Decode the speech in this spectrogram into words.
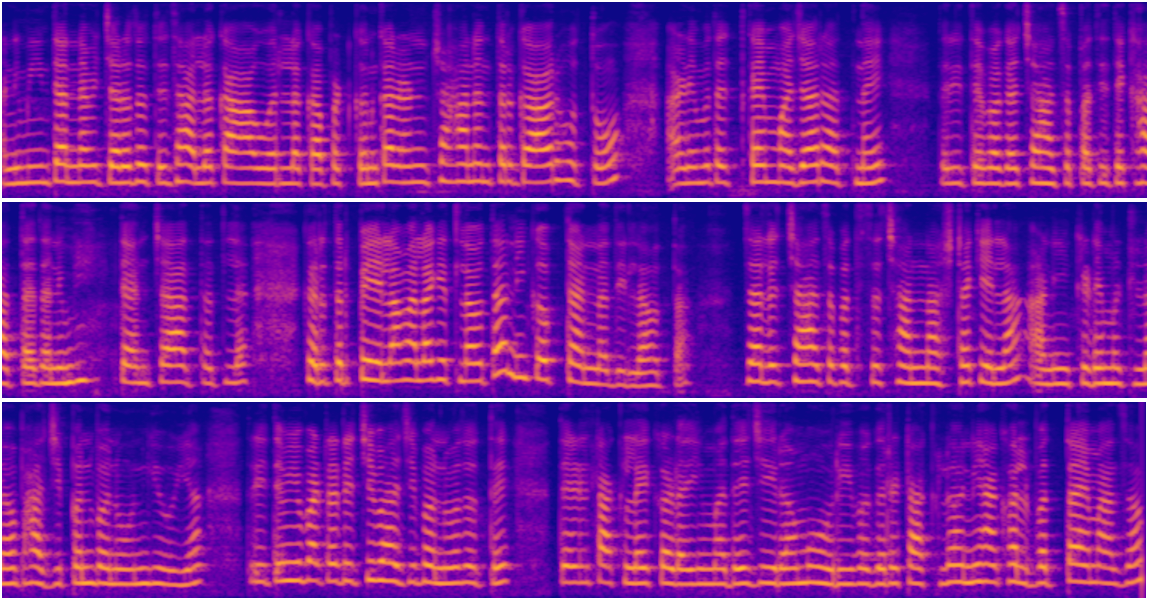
आणि मी त्यांना विचारत होते झालं का? आवरलं का पटकन? कारण चहानंतर गार होतो आणि मग त्यात काही मजा राहत नाही. तर इथे बघा चहा चपाती ते खात आहेत आणि मी त्यांच्या हातातलं खरं तर पेला मला घेतला होता आणि कप त्यांना दिला होता. झालं चहा चपातीचा छान नाश्ता केला आणि इकडे म्हटलं भाजी पण बनवून घेऊया. तर इथे मी बटाट्याची भाजी बनवत होते. तेल टाकलं आहे कढईमध्ये जिरा मोहरी वगैरे टाकलं आणि हा खलबत्ता आहे माझा.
